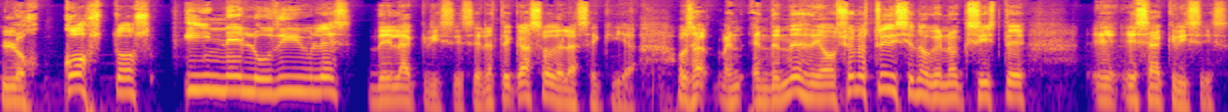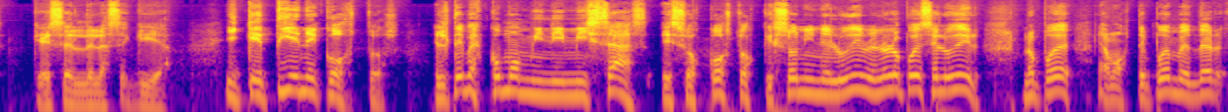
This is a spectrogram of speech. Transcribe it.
los costos ineludibles de la crisis, en este caso de la sequía. O sea, ¿me ¿entendés? Digamos, yo no estoy diciendo que no existe eh, esa crisis, que es el de la sequía, y que tiene costos. El tema es cómo minimizás esos costos que son ineludibles, no lo puedes eludir. No puedes, digamos, te pueden vender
